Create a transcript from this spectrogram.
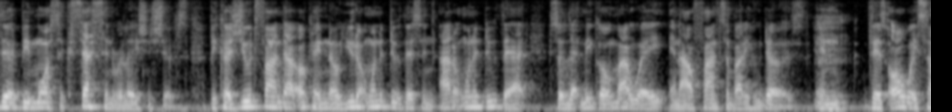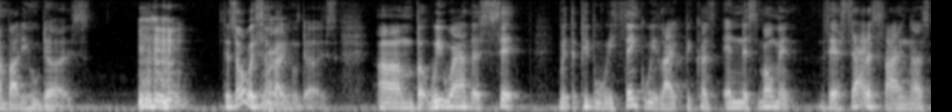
there'd be more success in relationships because you would find out, okay, no, you don't want to do this and I don't want to do that. So let me go my way and I'll find somebody who does. And there's always somebody who does. There's always somebody Right. who does. Um, but we rather sit with the people we think we like because in this moment they're satisfying us.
